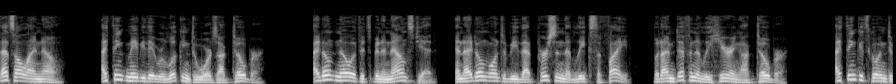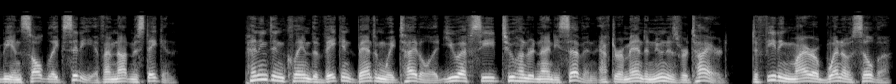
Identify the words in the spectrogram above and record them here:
That's all I know. I think maybe they were looking towards October. I don't know if it's been announced yet, and I don't want to be that person that leaks the fight, but I'm definitely hearing October. I think it's going to be in Salt Lake City if I'm not mistaken. Pennington claimed the vacant bantamweight title at UFC 297 after Amanda Nunes retired, defeating Mayra Bueno Silva.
